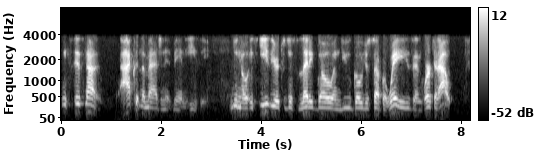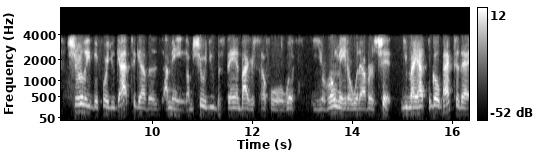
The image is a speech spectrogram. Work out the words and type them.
It's, it's not. I couldn't imagine it being easy. You know, it's easier to just let it go and you go your separate ways and work it out. Surely, before you got together, I mean, I'm sure you would stand by yourself or with your roommate or whatever. Shit, you may have to go back to that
